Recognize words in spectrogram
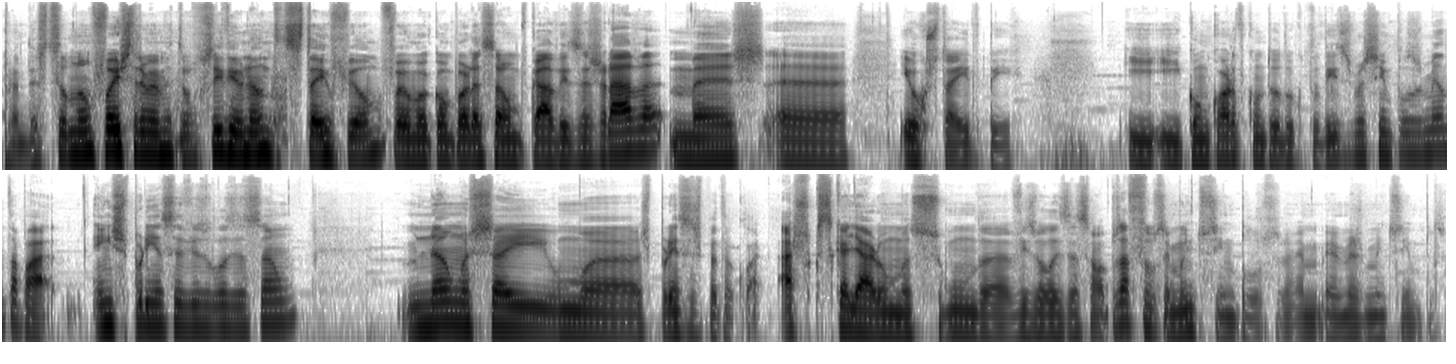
pronto, este filme não foi extremamente aborrecido, eu não detestei o filme, foi uma comparação um bocado exagerada, mas uh, eu gostei de Pig. E, e concordo com tudo o que tu dizes, mas simplesmente, opá, em experiência de visualização, não achei uma experiência espetacular. Acho que se calhar uma segunda visualização, apesar de filme ser muito simples, é, é mesmo muito simples,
